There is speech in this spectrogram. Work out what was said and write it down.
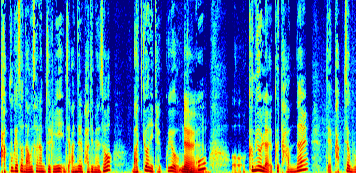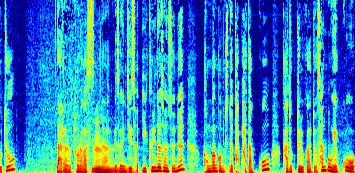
각국에서 나온 사람들이 이제 안내를 받으면서 맞교환이 됐고요. 네. 그리고 어, 금요일 날 그 다음 날 이제 각자 모두 나라로 돌아갔습니다. 음. 그래서 이제 서- 이 그리너 선수는 건강 검진도 다 받았고 가족들과도 상봉했고 뭐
